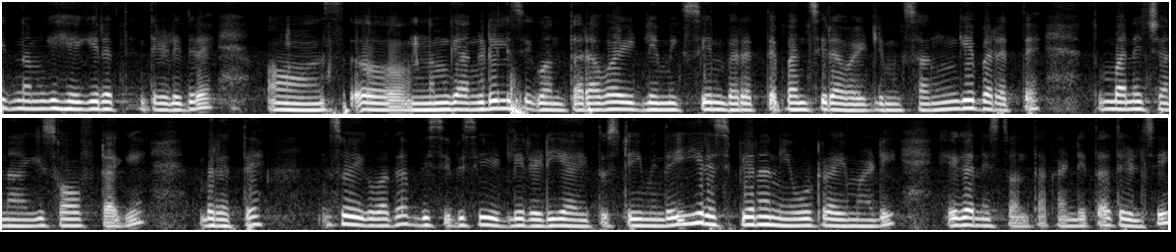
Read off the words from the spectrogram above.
ಇದು ನಮಗೆ ಹೇಗಿರುತ್ತೆ ಅಂತ ಹೇಳಿದರೆ ನಮಗೆ ಅಂಗಡೀಲಿ ಸಿಗುವಂಥ ರವೆ ಇಡ್ಲಿ ಮಿಕ್ಸ್ ಏನು ಬರುತ್ತೆ, ಬನ್ಸಿ ರವೆ ಇಡ್ಲಿ ಮಿಕ್ಸ್ ಹಂಗೆ ಬರುತ್ತೆ. ತುಂಬಾ ಚೆನ್ನಾಗಿ, ಸಾಫ್ಟಾಗಿ ಬರುತ್ತೆ. ಸೊ ಇವಾಗ ಬಿಸಿ ಬಿಸಿ ಇಡ್ಲಿ ರೆಡಿ ಆಯಿತು ಸ್ಟೀಮಿಂದ ಈ ರೆಸಿಪಿಯನ್ನು ನೀವು ಟ್ರೈ ಮಾಡಿ ಹೇಗೆ ಅನ್ನಿಸ್ತು ಅಂತ ಖಂಡಿತ ತಿಳಿಸಿ.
